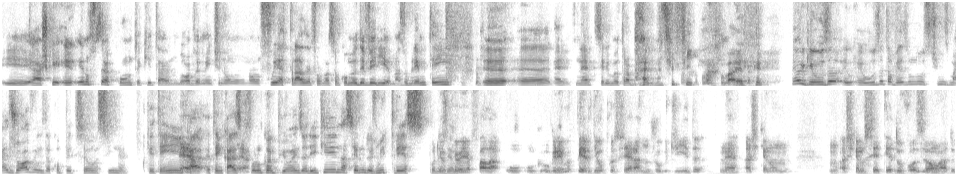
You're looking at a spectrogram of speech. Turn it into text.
e acho que eu não fiz a conta aqui, tá? Obviamente não, não fui atrás da informação como eu deveria, mas o Grêmio tem, é, é, né, que seria o meu trabalho, mas enfim. Vai, é, que usa, eu, eu usa talvez um dos times mais jovens da competição, assim, né? Porque tem, é, tem casos é. que foram campeões ali que nasceram em 2003, por exemplo. É o que eu ia falar. O, o, o Grêmio perdeu para o Ceará no jogo de ida, né? Acho que é num, acho que é no CT do Vozão lá do,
